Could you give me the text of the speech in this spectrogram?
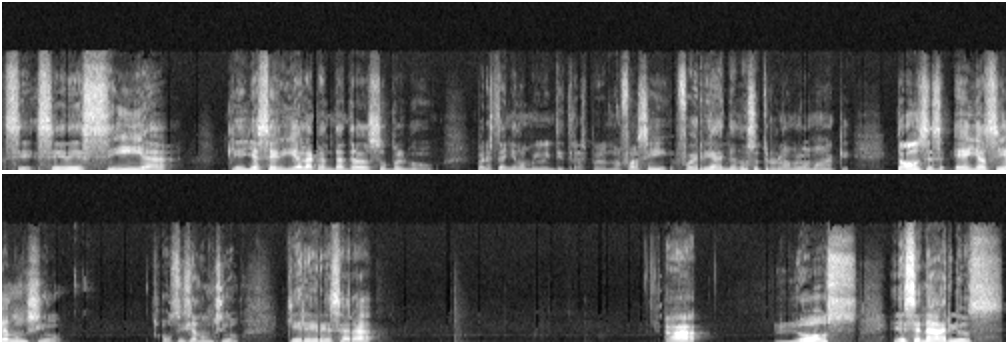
se, decía que ella sería la cantante del Super Bowl para este año 2023, pero no fue así, fue Rihanna, nosotros lo hablamos aquí. Entonces, ella sí anunció, o sí se anunció, que regresará a los escenarios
